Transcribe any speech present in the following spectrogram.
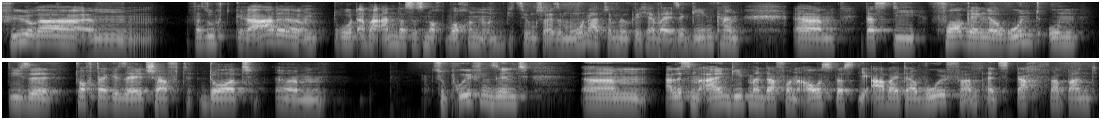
Führer ähm, versucht gerade und droht aber an, dass es noch Wochen und beziehungsweise Monate möglicherweise gehen kann, ähm, dass die Vorgänge rund um diese Tochtergesellschaft dort ähm, zu prüfen sind. Ähm, alles in allem geht man davon aus, dass die Arbeiterwohlfahrt als Dachverband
